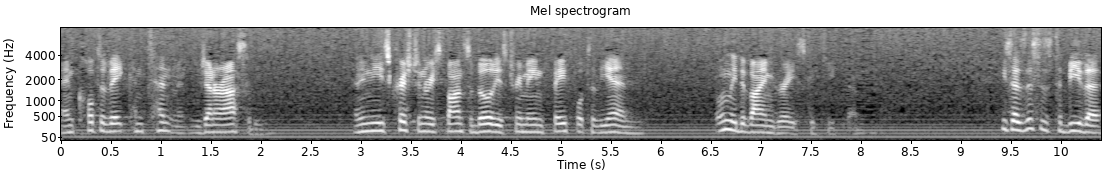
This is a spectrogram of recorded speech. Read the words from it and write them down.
and cultivate contentment and generosity. And in these Christian responsibilities to remain faithful to the end, only divine grace could keep them. He says this is to be the,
